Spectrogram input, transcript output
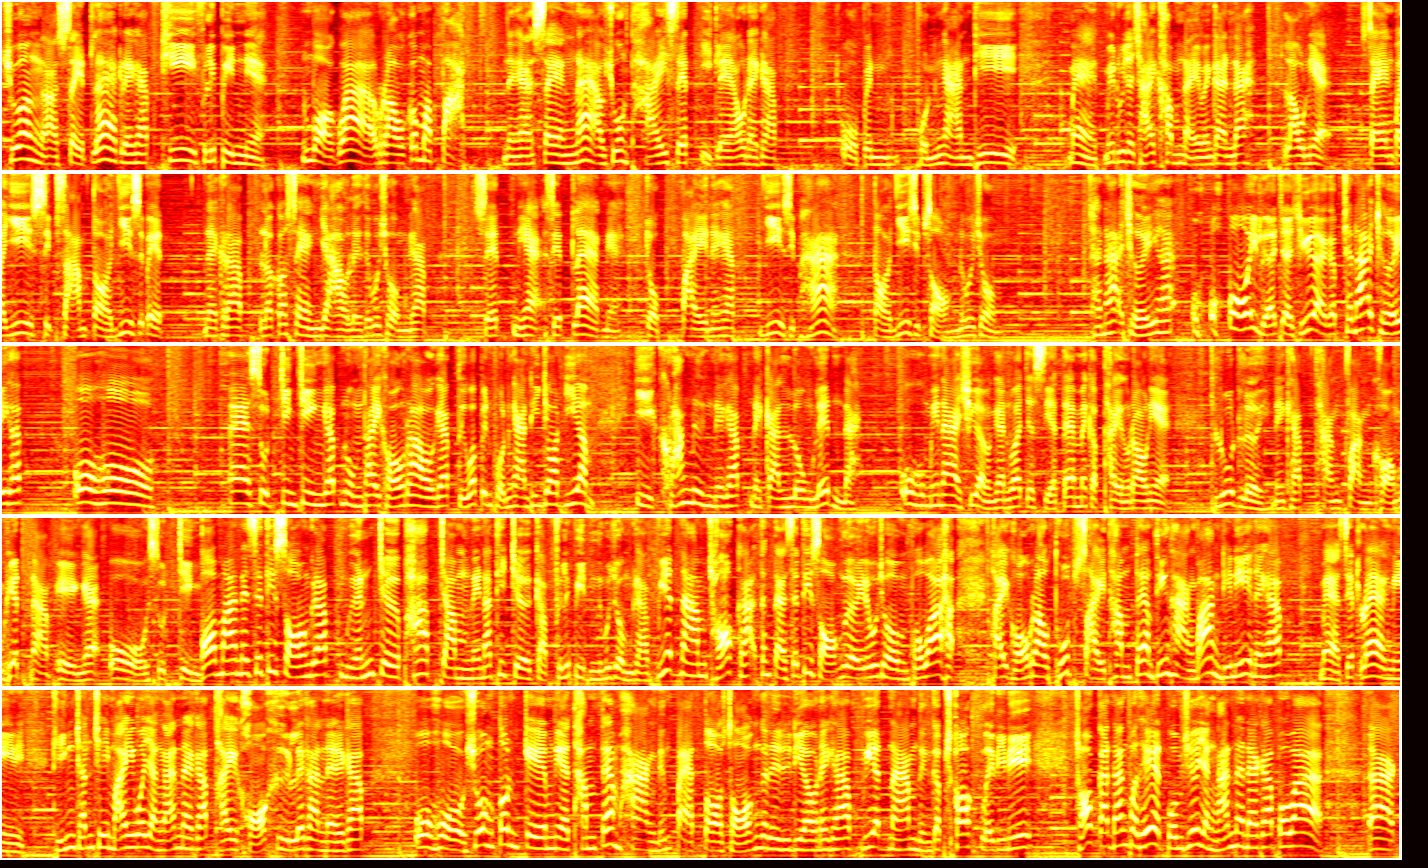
ช่วงเซตแรกนะครับ ที่ฟิลิปปินส์เนี่ยต้องบอกว่าเราก็มาปาดนะฮะแซงหน้าเอาช่วงท้ายเซตอีกแล้วนะครับ โอ้เป็นผลงานที่แม่ไม่รู้จะใช้คำไหนเหมือนกันนะ เราเนี่ยแซงไป 23 ต่อ 21 นะครับ แล้วก็แซงยาวเลยท่านผู้ชมครับ เซตเนี่ยเซตแรกเนี่ยจบไปนะครับ 25 ต่อ 22ท่านผู้ชม ชนะเฉยฮะ โอ้โหเหลือจะเชื่อครับชนะเฉยครับ โอ้โหแหม่สุดจริง ๆ ครับหนุ่มไทยของเราครับถือว่าเป็นผลงานที่ยอดเยี่ยมอีกครั้งหนึ่งนะครับในการลงเล่นนะโอ้ไม่น่าเชื่อเหมือนกันว่าจะเสียแต้มให้กับไทยของเราเนี่ย รูดเลยนะครับทางฝั่งของเวียดนามเองฮะโอ้สุดจริง พอมาในเซตที่ 2 ครับ เหมือนเจอภาพจำในนัดที่เจอกับฟิลิปปินส์ท่านผู้ชมครับ เวียดนามช็อกฮะตั้งแต่เซตที่ 2 เลยท่านผู้ชม เพราะว่าไทยของเราทุบใส่ทำแต้มทิ้งห่างบ้างทีนี้นะครับแม่เซตแรกนี่ทิ้งฉันใช่ไหมว่าอย่างนั้นนะครับ ไทยขอคืนเลยกันนะครับโอ้โห ช่วงต้นเกมเนี่ยทำแต้มห่างถึง 8 ต่อ 2 กันเลยทีเดียวนะครับ เวียดนามถึงกับช็อกเลยทีนี้ ช็อกกันทั้งประเทศผมเชื่ออย่างนั้นนะครับ เพราะว่า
